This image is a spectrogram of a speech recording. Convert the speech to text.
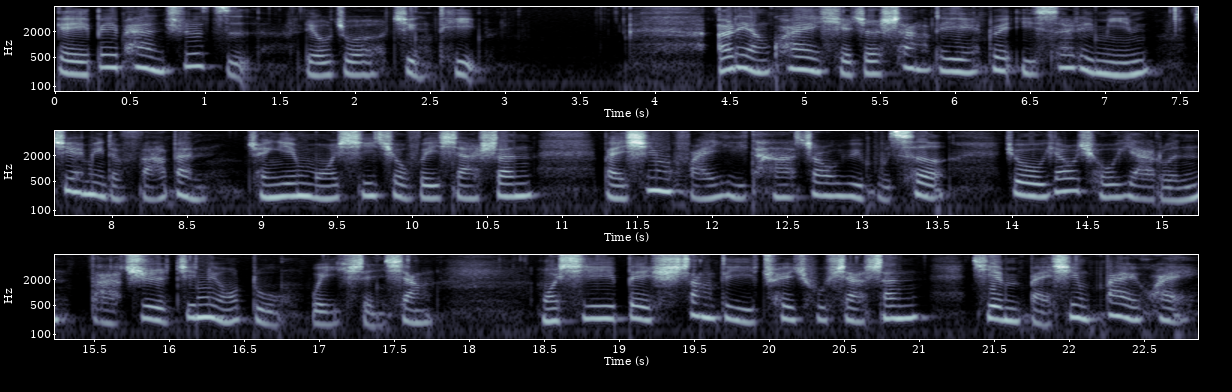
给背叛之子留作警惕。而两块写着上帝对以色列民诫命的法板，曾因摩西就未下山，百姓怀疑他遭遇不测，就要求亚伦打制金牛犊为神像。摩西被上帝催促下山，见百姓败坏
